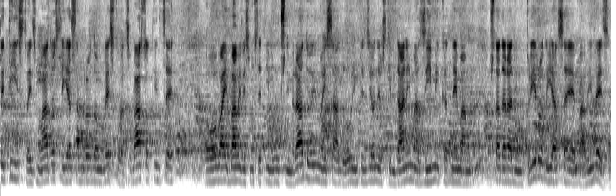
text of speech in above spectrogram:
detinstva, iz mladosti. Ja sam rodom Leskovac Vlasotince, Ovaj, bavili smo se tim ručnim radovima i sad u ovim penzionerskim danima, zimi, kad nemam šta da radim u prirodi, ja se bavim vezom.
